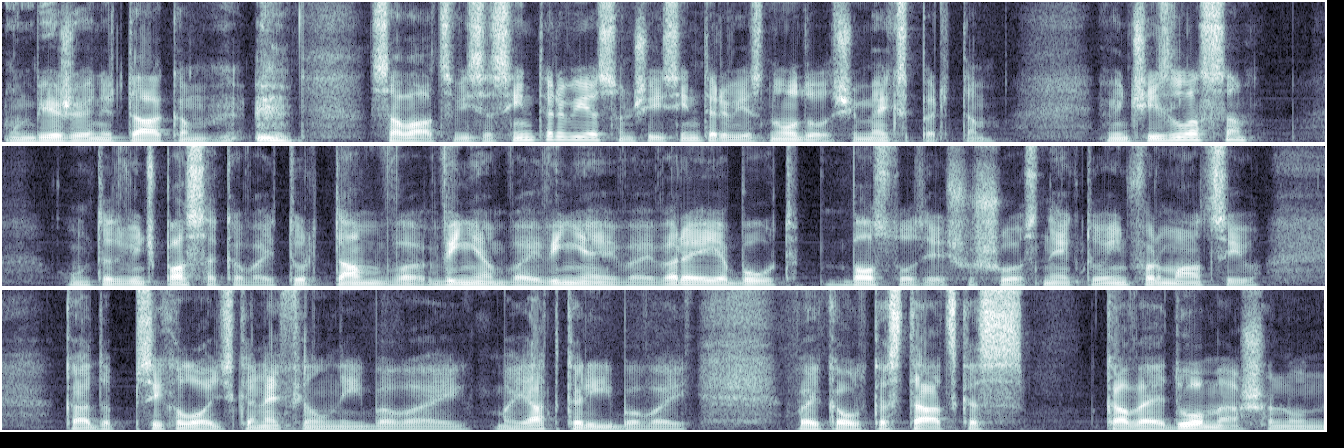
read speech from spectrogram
Un bieži vien ir tā, ka savāc visas intervijas, un šīs intervijas nodod šim ekspertam. Viņš izlasa, un tad viņš pasaka, vai tur tam, vai viņam vai viņai vai varēja būt, balstoties uz šo sniegto informāciju, kāda psiholoģiska nefilnība vai, vai atkarība vai, vai kaut kas tāds, kas kavē domāšanu un,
